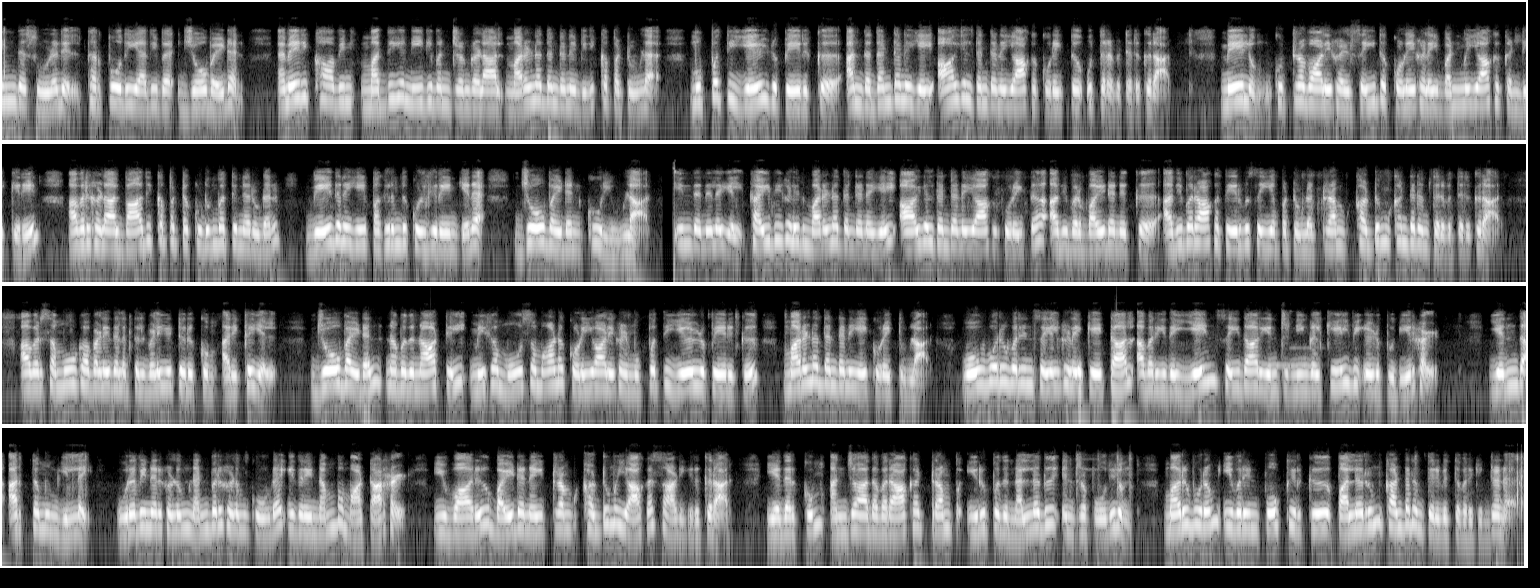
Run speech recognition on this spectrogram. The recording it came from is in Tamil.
இந்த சூழலில் தற்போதைய அதிபர் ஜோ பைடன் அமெரிக்காவின் மத்திய நீதிமன்றங்களால் மரண தண்டனை விதிக்கப்பட்டுள்ள முப்பத்தி ஏழு பேருக்கு அந்த தண்டனையை ஆயுள் தண்டனையாக குறைத்து உத்தரவிட்டிருக்கிறார். மேலும் குற்றவாளிகள் செய்த கொலைகளை வன்மையாக கண்டிக்கிறேன். அவர்களால் பாதிக்கப்பட்ட குடும்பத்தினருடன் வேதனையை பகிர்ந்து கொள்கிறேன் என ஜோ பைடன் கூறியுள்ளார். இந்த நிலையில் கைதிகளின் மரண தண்டனையை ஆயுள் தண்டனையாக குறைத்த அதிபர் பைடனுக்கு அதிபராக தேர்வு செய்யப்பட்டுள்ள ட்ரம்ப் கடும் கண்டனம் தெரிவித்திருக்கிறார். அவர் சமூக வலைதளத்தில் வெளியிட்டிருக்கும் அறிக்கையில் ஜோ பைடன் நமது நாட்டில் மிக மோசமான கொலையாளிகள் முப்பத்தி ஏழு பேருக்கு மரண தண்டனையை குறைத்துள்ளார். ஒவ்வொருவரின் செயல்களை கேட்டால் அவர் இதை ஏன் செய்தார் என்று நீங்கள் கேள்வி எழுப்புவீர்கள். எந்த அர்த்தமும் இல்லை. உறவினர்களும் நண்பர்களும் கூட இதனை நம்ப மாட்டார்கள். இவ்வாறு பைடனை ட்ரம்ப் கடுமையாக சாடியிருக்கிறார். எதற்கும் அஞ்சாதவராக ட்ரம்ப் இருப்பது நல்லது என்ற போதிலும் மறுபுறம் இவரின் போக்கிற்கு பலரும் கண்டனம் தெரிவித்து வருகின்றனர்.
